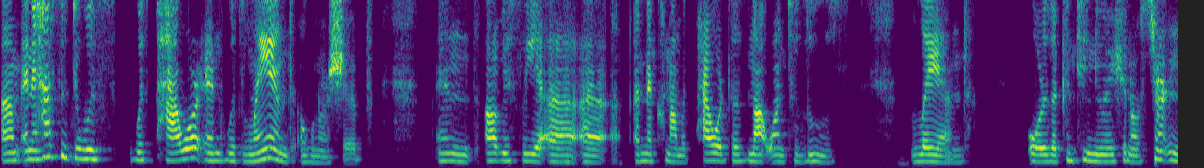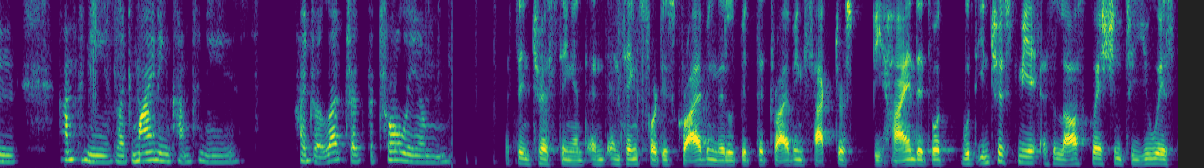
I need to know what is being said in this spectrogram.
Um, and it has to do with, with power and with land ownership. And obviously, uh, uh, an economic power does not want to lose land or the continuation of certain companies like mining companies, hydroelectric, petroleum, that's interesting. And, and, and thanks for describing a little bit the driving factors behind it. What would interest me as a last question to you is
